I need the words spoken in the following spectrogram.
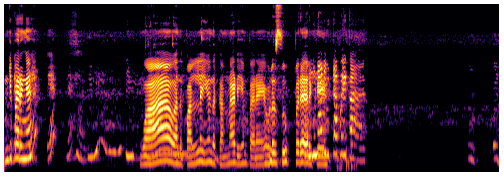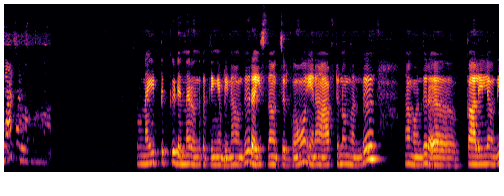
இங்கே பாருங்க. வா அந்த பல்லையும் அந்த கண்ணாடியும் பாரு எவ்வளோ சூப்பராக இருக்கு. ஸோ நைட்டுக்கு டின்னர் வந்து பார்த்திங்க அப்படின்னா வந்து ரைஸ் தான் வச்சுருக்கோம். ஏன்னா ஆஃப்டர்நூன் வந்து நாங்கள் வந்து காலையில் வந்து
